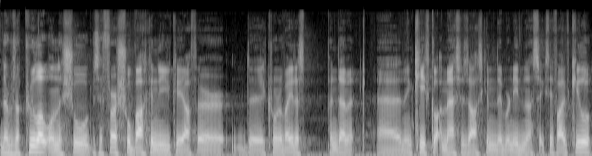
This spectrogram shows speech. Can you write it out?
there was a pull out on the show. It was the first show back in the UK after the coronavirus pandemic. Uh, and then Keith got a message asking they were needing a 65 kilo.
